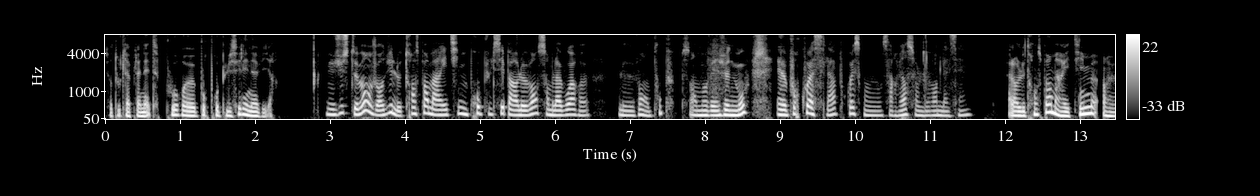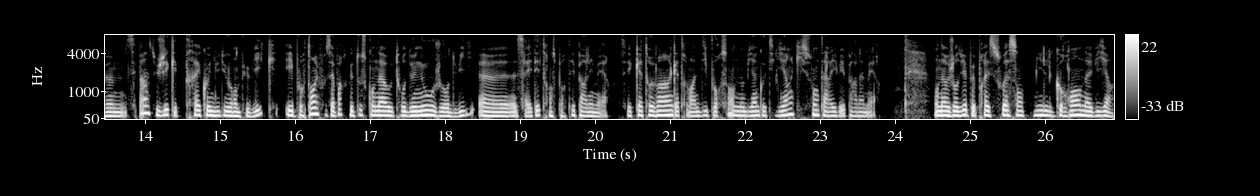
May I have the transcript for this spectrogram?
sur toute la planète pour, pour propulser les navires. Mais justement, aujourd'hui, le transport maritime propulsé par le vent semble avoir le vent en poupe, sans mauvais jeu de mots. pourquoi cela? Pourquoi est-ce que ça revient sur le devant de la scène? Alors le transport maritime, euh, c'est pas un sujet qui est très connu du grand public, et pourtant il faut savoir que tout ce qu'on a autour de nous aujourd'hui, euh, ça a été transporté par les mers. C'est 80-90% de nos biens quotidiens qui sont arrivés par la mer. On a aujourd'hui à peu près 60 000 grands navires,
